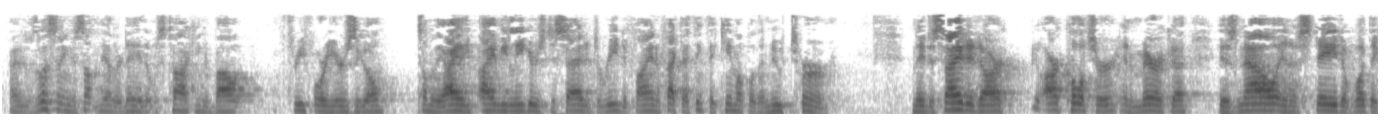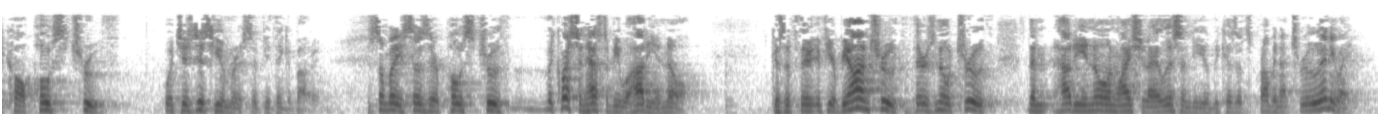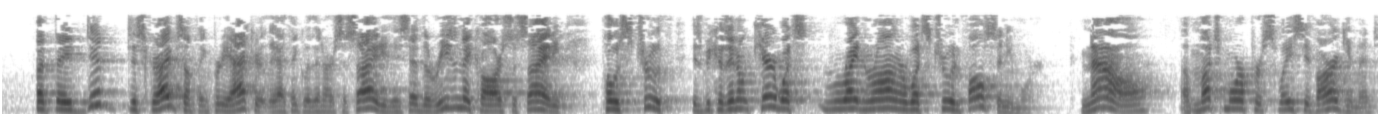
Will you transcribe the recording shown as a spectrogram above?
I was listening to something the other day that was talking about three, four years ago. Some of the Ivy Leaguers decided to redefine. In fact, I think they came up with a new term. And they decided our, our culture in America is now in a state of what they call post truth, which is just humorous if you think about it. If somebody says they're post truth, the question has to be, well, how do you know? Because if, if you're beyond truth, if there's no truth, then how do you know and why should I listen to you? Because it's probably not true anyway. But they did describe something pretty accurately, I think, within our society. They said the reason they call our society post truth is because they don't care what's right and wrong or what's true and false anymore. Now, a much more persuasive argument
